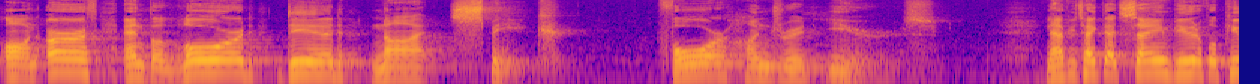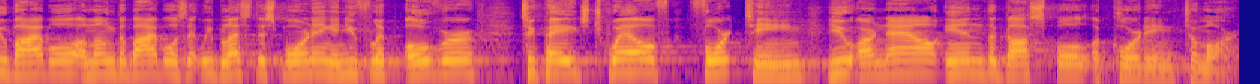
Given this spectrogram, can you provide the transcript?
on earth, and the Lord did not speak. 400 years. Now, if you take that same beautiful Pew Bible among the Bibles that we blessed this morning and you flip over to page 12 14, you are now in the gospel according to Mark.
